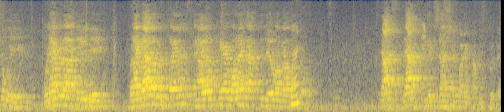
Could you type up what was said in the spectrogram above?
to leave, whatever that may be. But I got other plans, and I don't care what I have to do, I'm out the door. That's, that's the obsession when it comes to addiction.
